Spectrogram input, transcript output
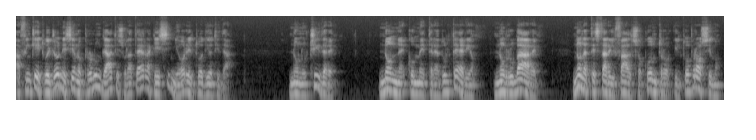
affinché i tuoi giorni siano prolungati sulla terra che il Signore il tuo Dio ti dà. Non uccidere, non commettere adulterio, non rubare, non attestare il falso contro il tuo prossimo,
